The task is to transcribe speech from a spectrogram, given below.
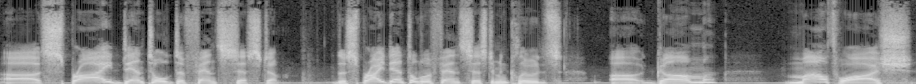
uh, Spry Dental Defense System. The Spry Dental Defense System includes uh, gum, mouthwash,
